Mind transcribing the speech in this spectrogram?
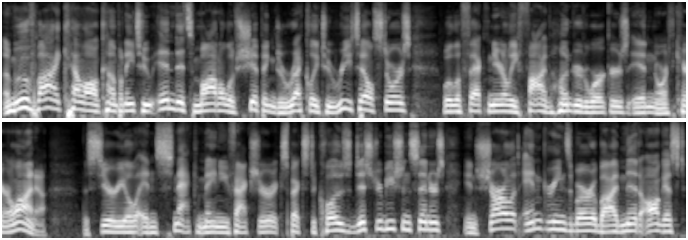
A move by Kellogg Company to end its model of shipping directly to retail stores will affect nearly 500 workers in North Carolina. The cereal and snack manufacturer expects to close distribution centers in Charlotte and Greensboro by mid August,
